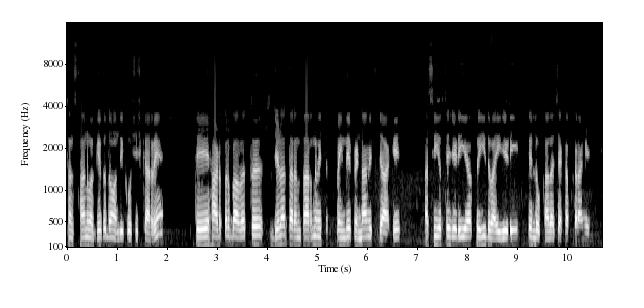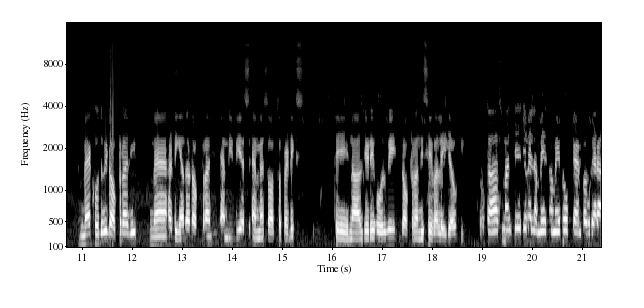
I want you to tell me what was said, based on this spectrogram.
ਸੰਸਥਾ ਨੂੰ ਅੱਗੇ ਵਧਾਉਣ ਦੀ ਕੋਸ਼ਿਸ਼ ਕਰ ਰਹੇ ਹਾਂ ਤੇ ਹੜ੍ਹ ਪ੍ਰਭਾਵਿਤ ਜਿਹੜਾ ਤਰਨਤਾਰਨ ਵਿੱਚ ਪੈਂਦੇ ਪਿੰਡਾਂ ਵਿੱਚ ਜਾ ਕੇ ਅਸੀਂ ਉੱਥੇ ਜਿਹੜੀ ਆ ਫ੍ਰੀ ਦਵਾਈ ਜਿਹੜੀ ਤੇ ਲੋਕਾਂ ਦਾ ਚੈੱਕਅਪ ਕਰਾਂਗੇ। ਮੈਂ ਖੁਦ ਵੀ ਡਾਕਟਰ ਆ ਜੀ। ਮੈਂ ਹੱਡੀਆਂ ਦਾ ਡਾਕਟਰ ਹਾਂ ਜੀ ਐਮਬੀਬੀਐਸ ਐਮਐਸ ਆਰਥੋਪੈਡਿਕਸ ਤੇ ਨਾਲ ਜਿਹੜੇ ਹੋਰ ਵੀ ਡਾਕਟਰਾਂ ਦੀ ਸੇਵਾ ਲਈ ਜਾਊਗੀ। ਵਿਕਾਸ ਮੰਚ ਜਿਵੇਂ ਲੰਮੇ ਸਮੇਂ ਤੋਂ ਕੈਂਪ ਵਗੈਰਾ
